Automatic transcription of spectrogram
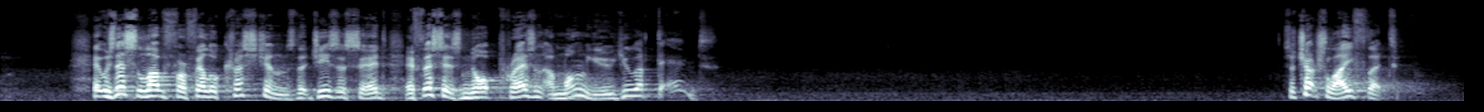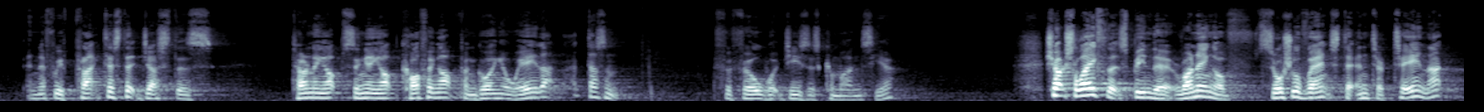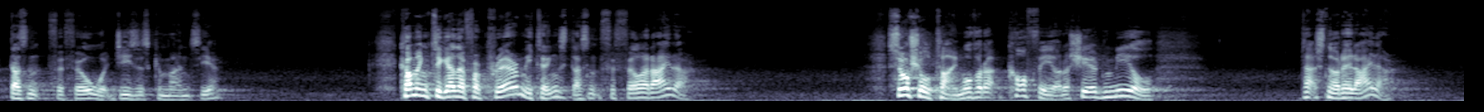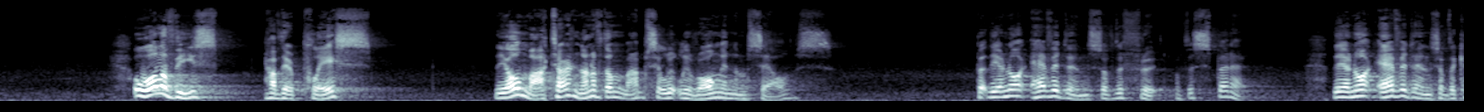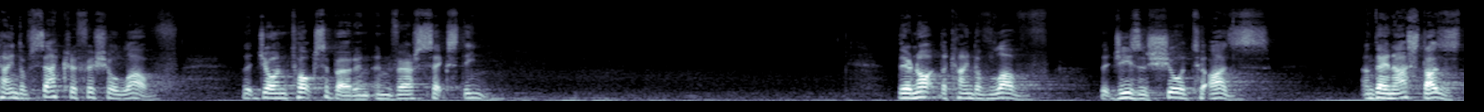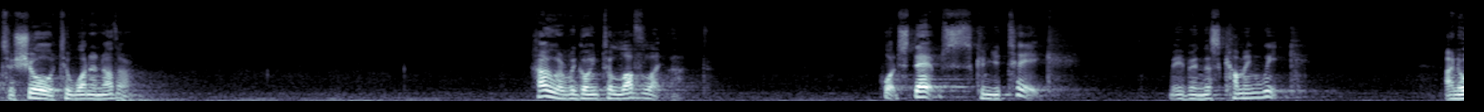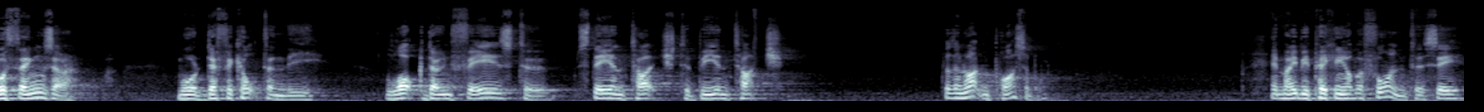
It was this love for fellow Christians that Jesus said, if this is not present among you, you are dead. It's a church life that, and if we've practiced it just as turning up, singing up, coughing up, and going away, that, that doesn't fulfill what Jesus commands here. Church life that's been the running of social events to entertain, that doesn't fulfill what Jesus commands here. Coming together for prayer meetings doesn't fulfill it either. Social time over a coffee or a shared meal that's not it either. Oh, all of these have their place. They all matter, none of them absolutely wrong in themselves. But they are not evidence of the fruit of the Spirit. They are not evidence of the kind of sacrificial love that John talks about in, in verse 16. They're not the kind of love that Jesus showed to us and then asked us to show to one another. How are we going to love like that? What steps can you take? Maybe in this coming week. I know things are more difficult in the lockdown phase to stay in touch, to be in touch, but they're not impossible. It might be picking up a phone to say,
